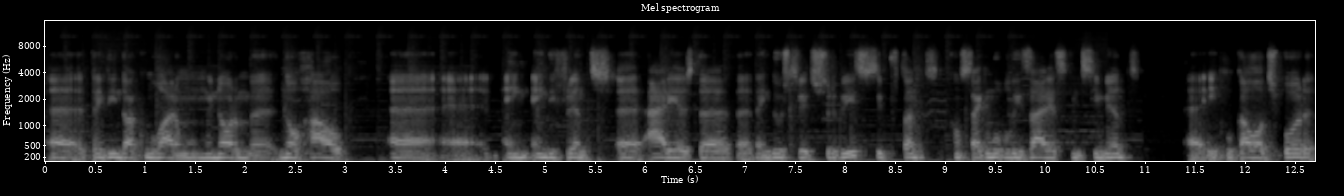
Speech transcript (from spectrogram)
uh, tem vindo a acumular um, enorme know-how uh, em, diferentes áreas da, da, indústria e dos serviços e, portanto, consegue mobilizar esse conhecimento e colocá-lo ao dispor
